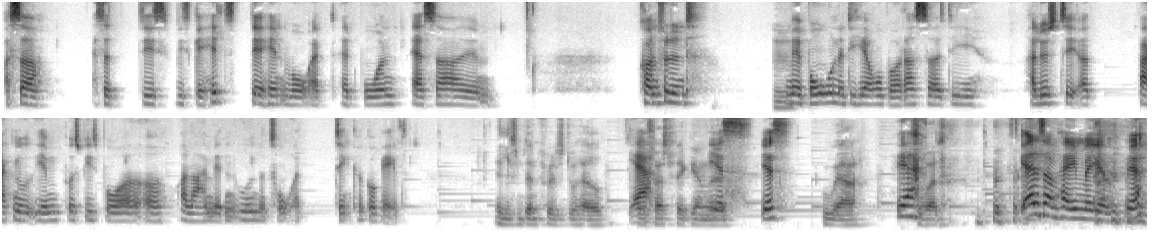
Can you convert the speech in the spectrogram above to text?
Og så, altså, det, vi skal helst derhen, hvor at, at brugeren er så øh, confident mm. med brugen af de her robotter, så de har lyst til at pakke den ud hjemme på spisbordet og, og lege med den, uden at tro, at ting kan gå galt. Det er ligesom den følelse, du havde, ja. da du først fik en yes. Uh, yes. UR. Ja. skal alle sammen have en med hjem. Ja.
